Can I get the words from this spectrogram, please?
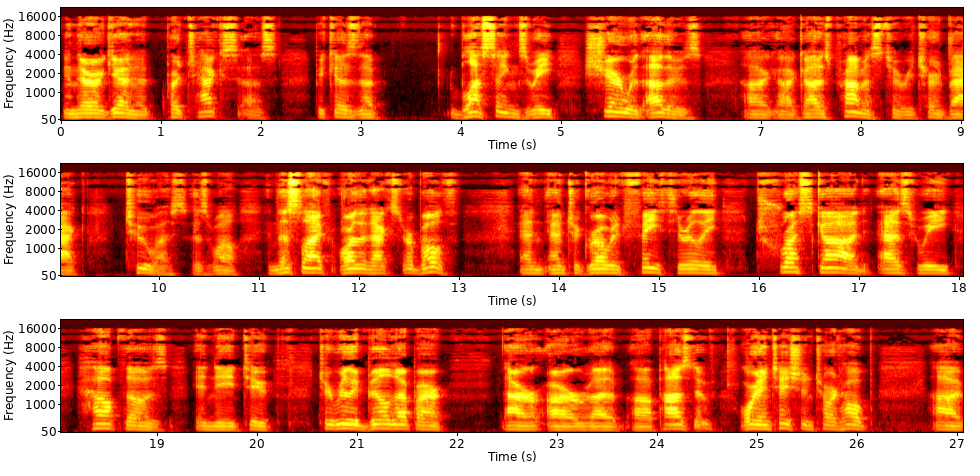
And there again, it protects us because the blessings we share with others, uh, uh, God has promised to return back to us as well in this life or the next or both. And, and to grow in faith, really trust God as we help those in need, to, to really build up our, our, our uh, uh positive orientation toward hope, uh,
